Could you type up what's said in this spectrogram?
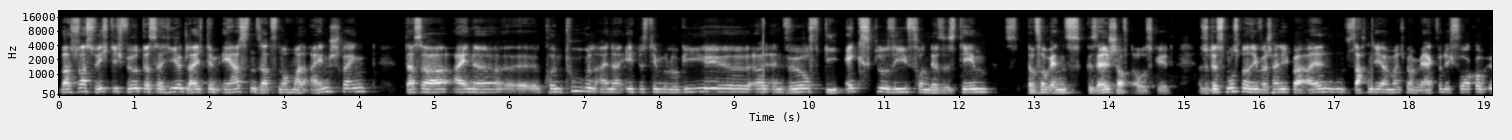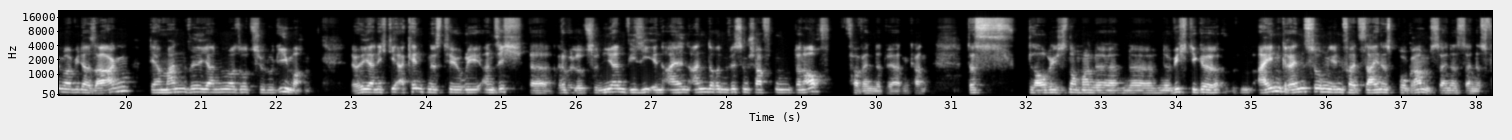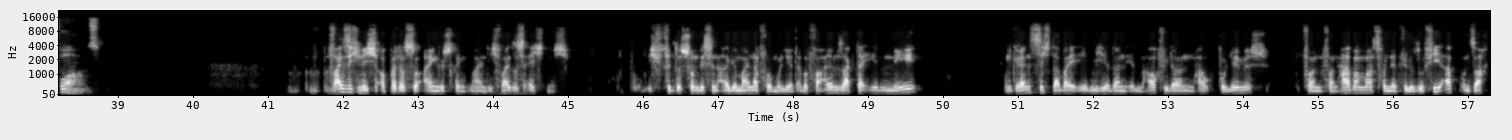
was, was wichtig wird, dass er hier gleich dem ersten Satz nochmal einschränkt, dass er eine äh, Konturen einer Epistemologie äh, entwirft, die exklusiv von der Systemreferenz Gesellschaft ausgeht. Also das muss man sich wahrscheinlich bei allen Sachen, die ja manchmal merkwürdig vorkommen, immer wieder sagen. Der Mann will ja nur Soziologie machen. Er will ja nicht die Erkenntnistheorie an sich äh, revolutionieren, wie sie in allen anderen Wissenschaften dann auch verwendet werden kann. Das, glaube ich, ist nochmal eine, eine, eine wichtige Eingrenzung, jedenfalls seines Programms, seines, seines Vorhabens. Weiß ich nicht, ob er das so eingeschränkt meint. Ich weiß es echt nicht. Ich finde das schon ein bisschen allgemeiner formuliert, aber vor allem sagt er eben, nee, und grenzt sich dabei eben hier dann eben auch wieder ein Hauch polemisch von, von Habermas, von der Philosophie ab und sagt,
